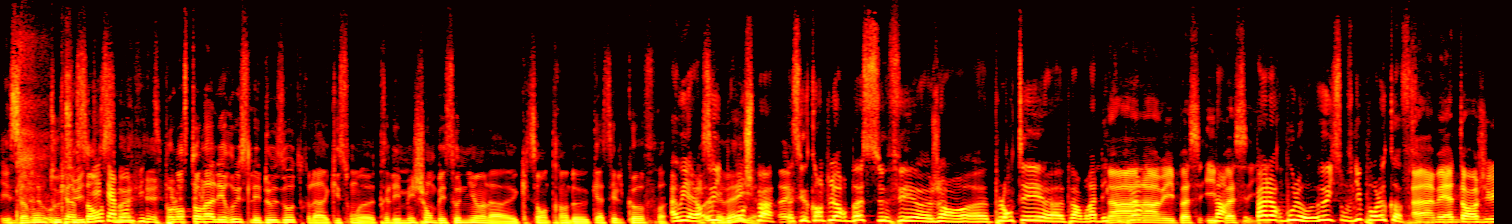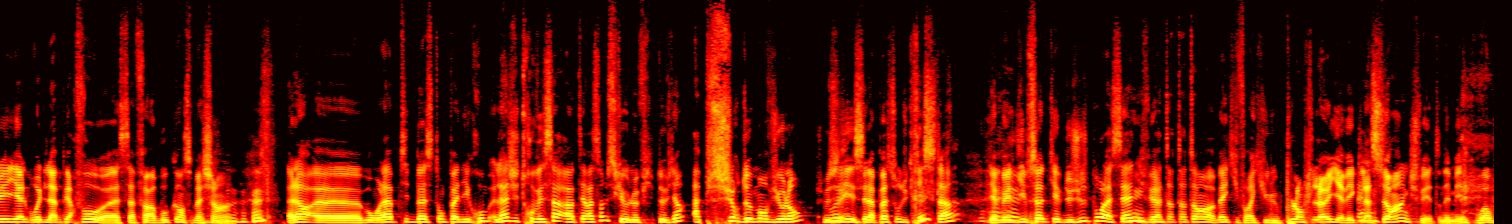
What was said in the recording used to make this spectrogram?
Et ça monte tout de suite. sens. Et ça monte Ouais. vite. Pendant ce temps-là, les Russes, les deux autres là, qui sont euh, les méchants bessoniens là, euh, qui sont en train de casser le coffre. Ah oui, alors eux ils bronchent pas, Ouais. parce que quand leur boss se fait euh, genre euh, planter euh, par Bradley Non, Cooper, non, mais il passe, il non, passe. c'est pas leur boulot. Eux ils sont venus pour le coffre. Ah mais attends Julie, il y a le bruit de la perfo, ça fait un boucan ce machin. Alors bon là petite baston panic room. Là j'ai trouvé ça intéressant parce que le film devient absurdement violent. Je me suis Oui. dit c'est la passion du Christ là. Il y a Mel Gibson qui est venu juste pour la scène. Il fait attends attends mec il faudrait qu'il lui plante l'œil avec la seringue. Je fais attendez mais waouh.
